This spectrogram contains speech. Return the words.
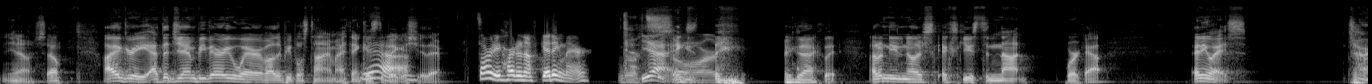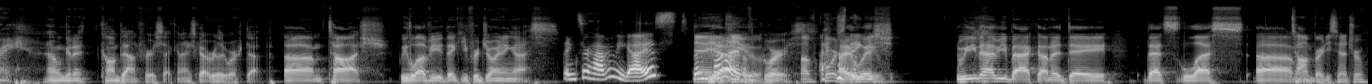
you know, so I agree. At the gym, be very aware of other people's time, I think is the big issue there. It's already hard enough getting there. Yeah, so ex- hard. exactly. I don't need another excuse to not work out. Anyways, sorry. I'm going to calm down for a second. I just got really worked up. Um, Tosh, we love you. Thank you for joining us. Thanks for having me, guys. It's been Thank fun. you. Of course. Of course, I thank wish we need to have you back on a day that's less. Um, Tom Brady Central.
